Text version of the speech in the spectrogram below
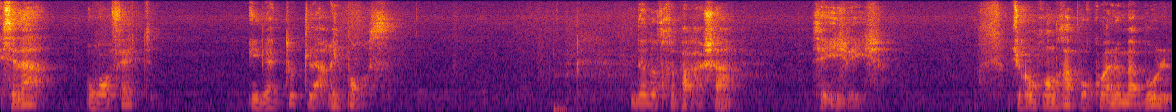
Et c'est là où en fait il y a toute la réponse de notre paracha, c'est Ishvish. Tu comprendras pourquoi le Maboul,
